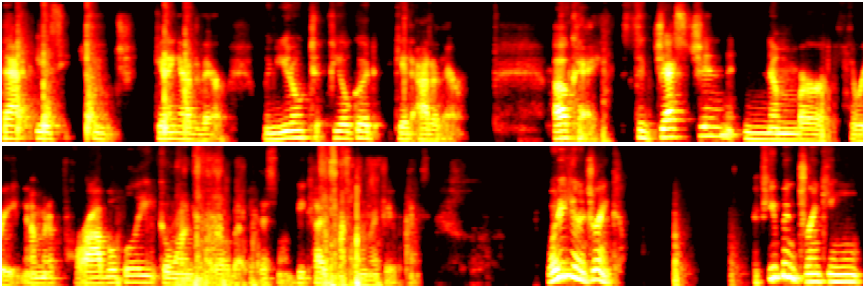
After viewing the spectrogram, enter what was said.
That is huge. Getting out of there. When you don't feel good, get out of there. Okay. Suggestion number three. Now I'm going to probably go on for a little bit with this one because it's one of my favorite things. What are you going to drink? if you've been drinking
